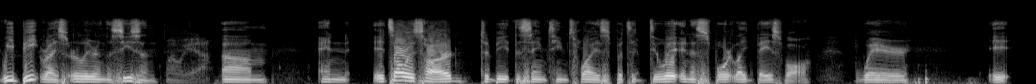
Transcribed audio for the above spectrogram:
we beat Rice earlier in the season. Oh yeah. Um, and it's always hard to beat the same team twice, but to do it in a sport like baseball, where it,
